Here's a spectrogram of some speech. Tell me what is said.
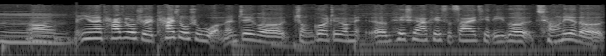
嗯嗯，因为它就是它就是我们这个整个这个美呃 patriarchy society 的一个强烈的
